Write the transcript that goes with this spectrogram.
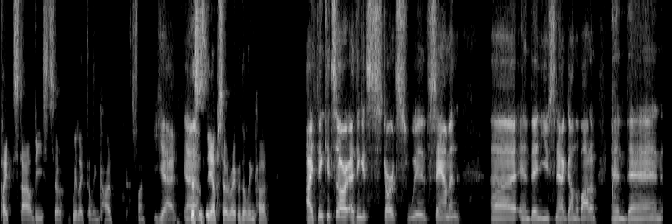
pike style beast. So we like the ling cod. That's fun. Yeah. Um, this is the episode, right, with the ling cod. I think it's our. I think it starts with salmon uh, and then you snagged on the bottom, and then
